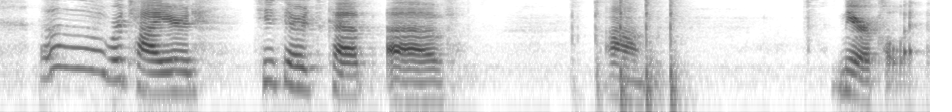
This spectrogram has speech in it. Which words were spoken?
oh, we're tired. Two-thirds cup of um, Miracle Whip.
